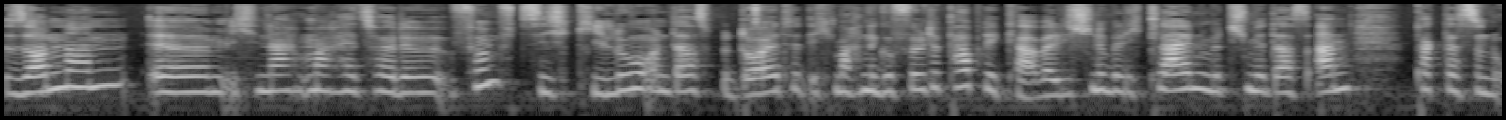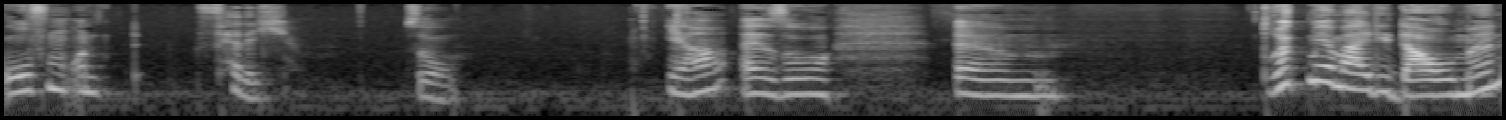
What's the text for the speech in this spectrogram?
sondern äh, ich mache jetzt heute 50 Kilo und das bedeutet, ich mache eine gefüllte Paprika, weil die schnibbel ich klein, mitsch mir das an, pack das in den Ofen und fertig. So. Ja, also ähm, drück mir mal die Daumen,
